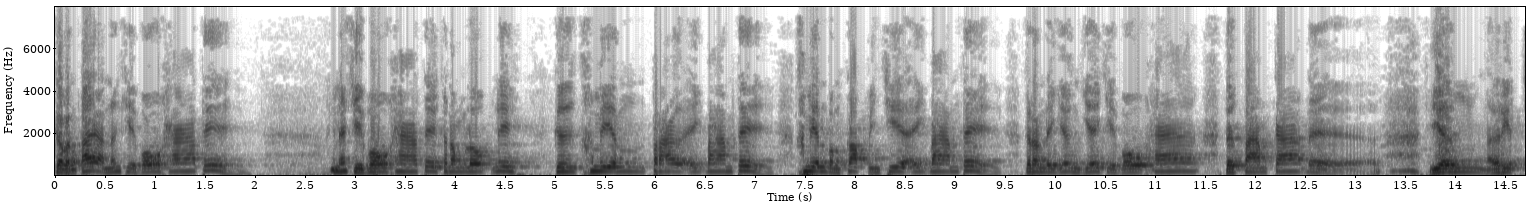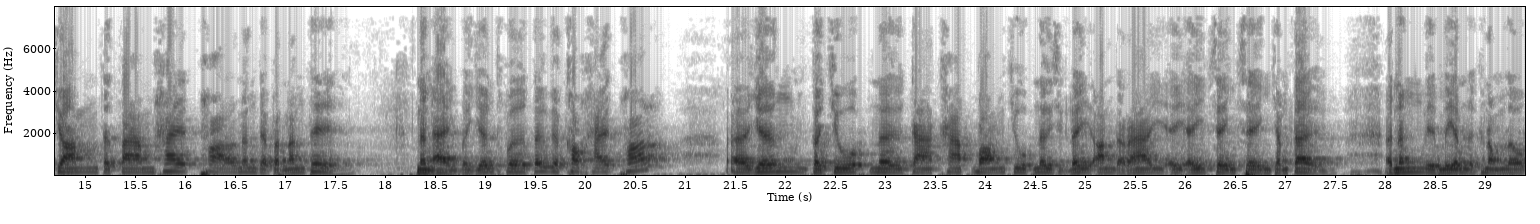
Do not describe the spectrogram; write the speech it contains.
ក៏ប៉ុន្តែអានឹងជាវោហាទេណាជាវោហាទេក្នុងលោកនេះ គឺគ្មានប្រើអីបានទេគ្មានបង្កប់បញ្ជាអីបានទេគ្រាន់តែយើងនិយាយជាវោហាទៅតាមការដែលយើងរៀបចំទៅតាមហេតុផលនឹងតែប៉ុណ្្នឹងទេនឹងឯងបើយើងធ្វើទៅវាខុសហេតុផលយើងក៏ជួបនៅការខាតបង់ជួបនៅសេចក្តីអន្តរាយអីអីផ្សេងផ្សេងចឹងទៅអានឹងវាមាននៅក្នុងលោក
